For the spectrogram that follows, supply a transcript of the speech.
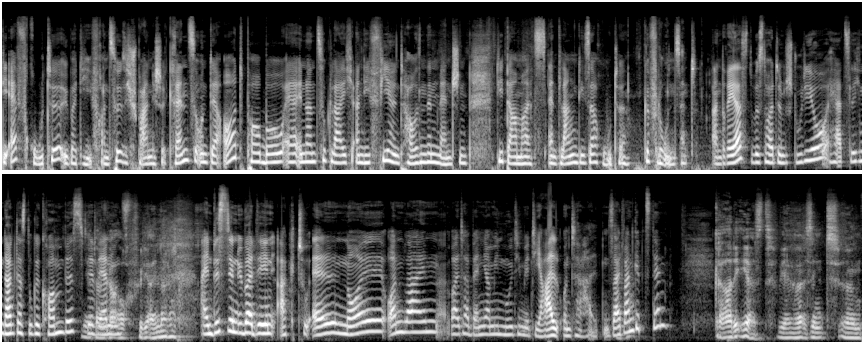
Die F-Route über die französisch-spanische Grenze und der Ort Portbou erinnern zugleich an die vielen tausenden Menschen, die damals entlang dieser Route geflohen sind. Andreas, du bist heute im Studio. Herzlichen Dank, dass du gekommen bist. Ja, Wir werden uns auch für die Einladung. ein bisschen über den aktuell neu online Walter Benjamin Multimedial unterhalten. Seit wann gibt's den? Gerade erst. Wir sind ähm,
